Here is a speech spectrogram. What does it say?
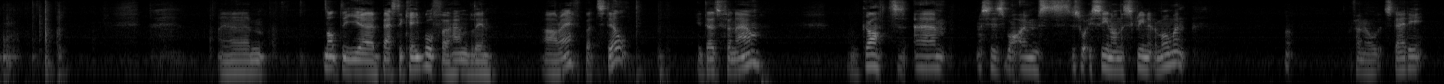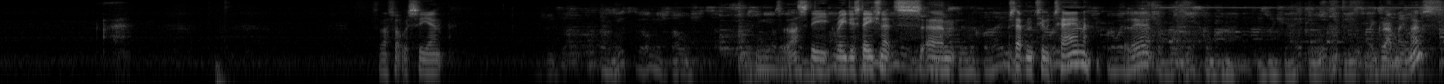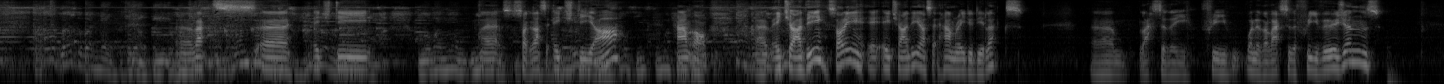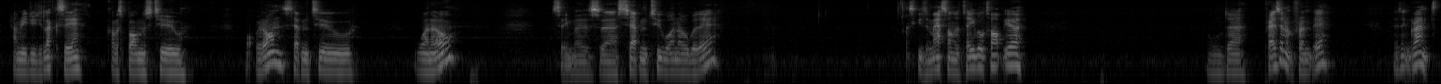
Um, not the uh, best of cable for handling RF, but still, it does for now. I've got um, this is what I'm this is what you're seeing on the screen at the moment. Trying to hold it steady. So that's what we're seeing. So that's the radio station. It's um, 7210 there. I grab my mouse. Uh, that's uh, HD. Uh, sorry, that's HDR. Ham, oh, um, HRD. Sorry, HRD. That's. Ham Radio Deluxe. Um, last of the free, one of the last of the free versions. Ham Radio Deluxe here corresponds to what we're on 7210. Same as uh, 7210 over there. Excuse the mess on the tabletop here. Old uh, President front there. President Grant.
